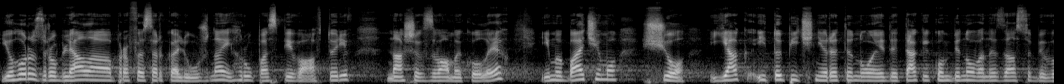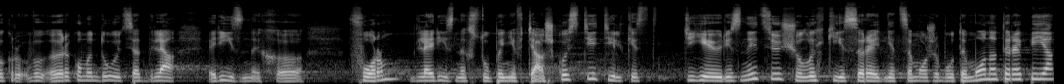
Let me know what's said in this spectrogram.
Його розробляла професор Калюжна і група співавторів наших з вами колег. І ми бачимо, що як і топічні ретиноїди, так і комбіновані засоби викр- рекомендуються для різних е, форм, для різних ступенів тяжкості, тільки тією різницею, що легкі і середні це може бути монотерапія,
